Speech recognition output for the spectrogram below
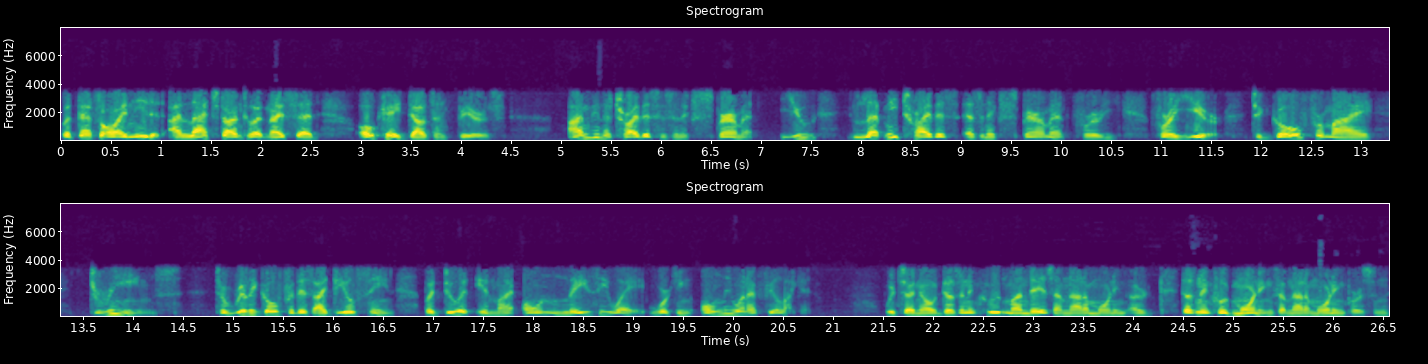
But that's all I needed. I latched onto it and I said, okay, doubts and fears. I'm going to try this as an experiment. You let me try this as an experiment for for a year to go for my dreams, to really go for this ideal scene, but do it in my own lazy way, working only when I feel like it which I know doesn't include Mondays. I'm not a morning, or doesn't include mornings. I'm not a morning person.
